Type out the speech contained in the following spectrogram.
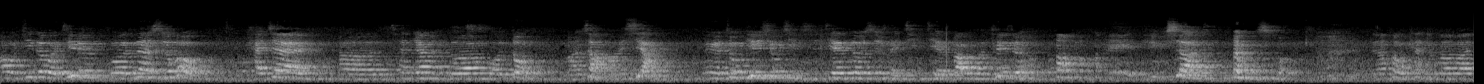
哦，我记得我今我那时候还在呃参加很多活动，忙上忙下，那个中间休息时间都是美琪姐帮我推着上厕所。然后看着妈妈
